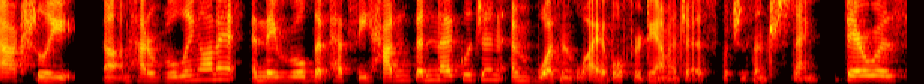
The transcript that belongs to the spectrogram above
actually um, had a ruling on it, and they ruled that Pepsi hadn't been negligent and wasn't liable for damages, which is interesting. There was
